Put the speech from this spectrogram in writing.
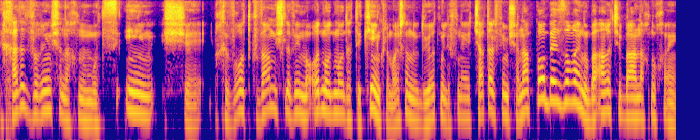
אחד הדברים שאנחנו מוצאים, שחברות כבר משלבים מאוד מאוד מאוד עתיקים, כלומר יש לנו עדויות מלפני 9,000 שנה פה באזורנו, בארץ שבה אנחנו חיים,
